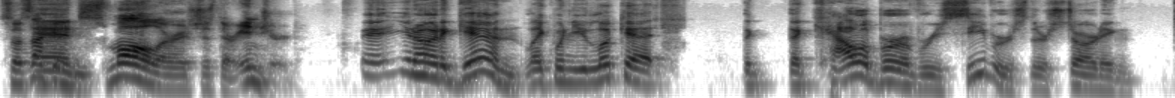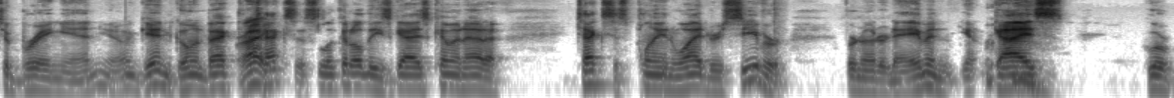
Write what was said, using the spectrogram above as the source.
So it's not getting smaller. It's just they're injured. Eh, You know, and again, like when you look at the, the caliber of receivers they're starting to bring in, you know, again, going back to Right. Texas, look at all these guys coming out of Texas playing wide receiver for Notre Dame and you Mm-hmm. know, guys who are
